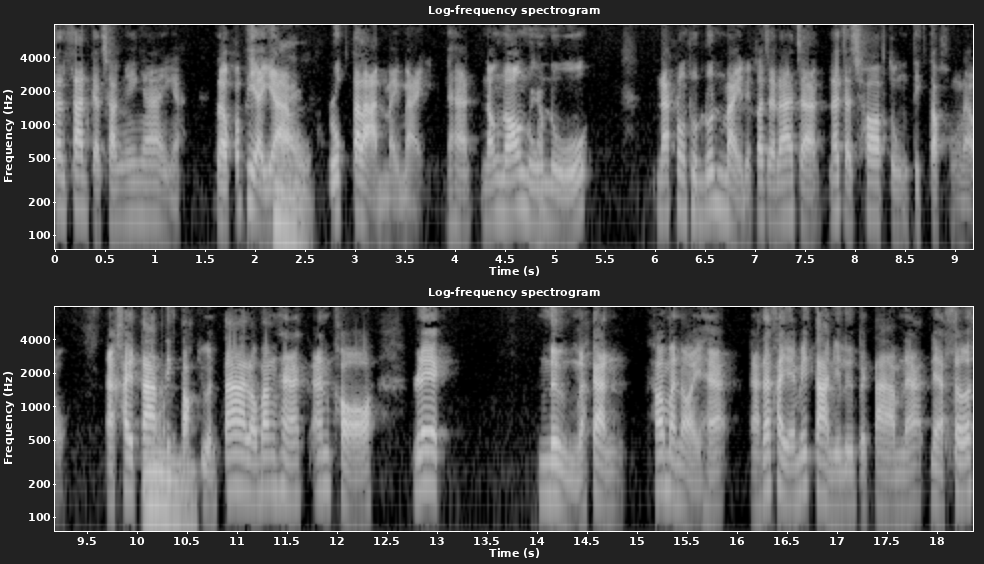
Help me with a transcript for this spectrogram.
สั้นๆกระชับง่ายๆไงเราก็พยายามใช่รุกตลาดใหม่ๆนะฮะน้องๆหนูๆนักลงทุนรุ่นใหม่เนี่ยก็จะน่าจะน่าจะชอบตรง TikTok ของเรา อะใครตามอืม TikTok หยวนต้าเราบ้างฮะ อันขอเลขหนึ่งละกัน เข้ามาหน่อยฮะอะถ้าใครยังไม่ตามอย่าลืมไปตามนะ เนี่ย search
